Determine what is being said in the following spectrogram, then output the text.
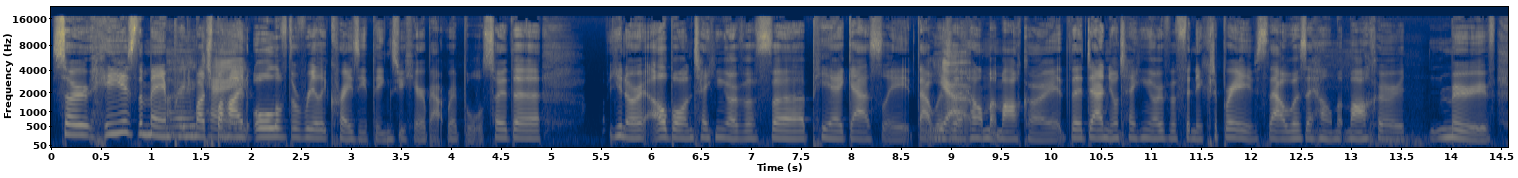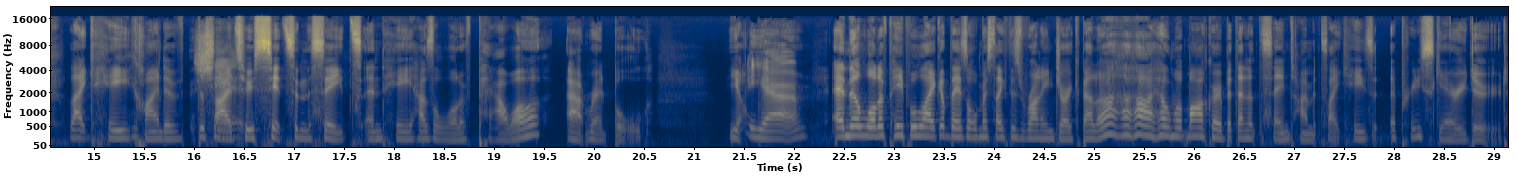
So he is the man pretty much behind all of the really crazy things you hear about Red Bull. So the you know, Albon taking over for Pierre Gasly, that was a Yeah. Helmut Marko. The Daniel taking over for Nyck de Vries, that was a Helmut Marko move. Like he kind of decides Shit. who sits in the seats and he has a lot of power at Red Bull. Yeah. Yeah. And a lot of people like there's almost like this running joke about ah, ha, ha, Helmut Marko, but then at the same time it's like he's a pretty scary dude.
